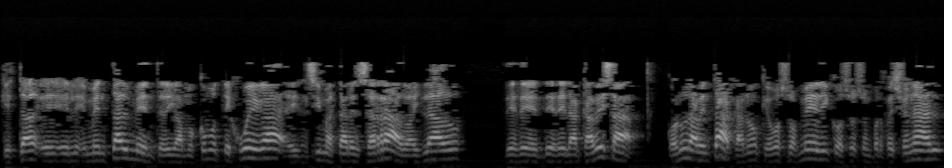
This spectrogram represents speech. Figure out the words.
que está eh, mentalmente, digamos, cómo te juega encima estar encerrado, aislado, desde, desde la cabeza, con una ventaja, ¿no? Que vos sos médico, sos un profesional,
